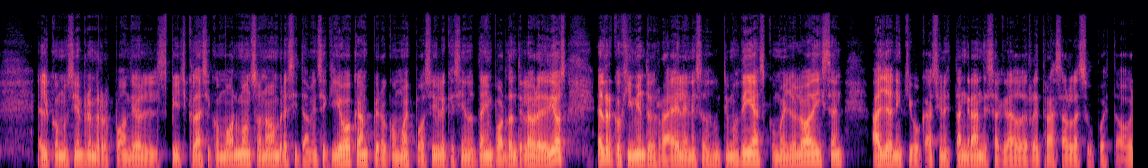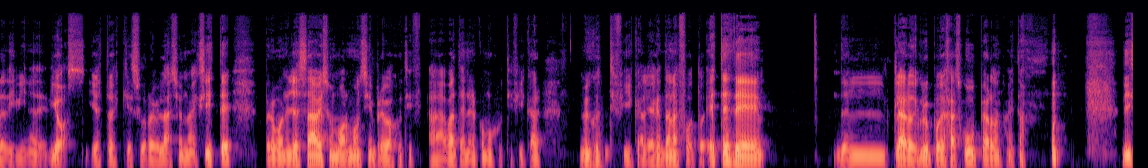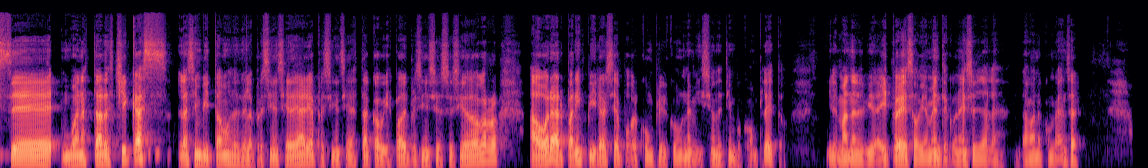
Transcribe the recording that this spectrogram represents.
Él, como siempre, me respondió el speech clásico mormón, son hombres y también se equivocan, pero ¿cómo es posible que siendo tan importante la obra de Dios, el recogimiento de Israel en esos últimos días, como ellos lo dicen, hayan equivocaciones tan grandes al grado de retrasar la supuesta obra divina de Dios? Y esto es que su revelación no existe, pero bueno, ya sabes, un mormón siempre va a, ah, va a tener cómo justificar, no injustificable. Acá está la foto. Este es de, del, claro, del grupo de Has. Uh, perdón, ahí está. Dice, buenas tardes chicas, las invitamos desde la presidencia de área, presidencia de estaca, obispado y presidencia de sociedad de ahorro a orar para inspirarse a poder cumplir con una misión de tiempo completo. Y les mandan el videito eso, obviamente con eso ya las, van a convencer.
